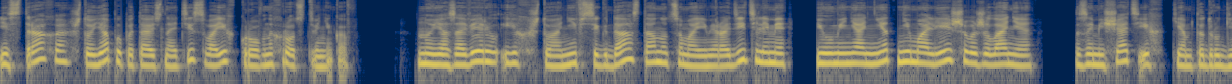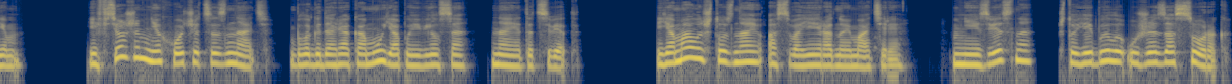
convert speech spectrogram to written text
из страха, что я попытаюсь найти своих кровных родственников. Но я заверил их, что они всегда останутся моими родителями, и у меня нет ни малейшего желания замещать их кем-то другим. И все же мне хочется знать, благодаря кому я появился на этот свет. Я мало что знаю о своей родной матери. Мне известно, что ей было уже за 40,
